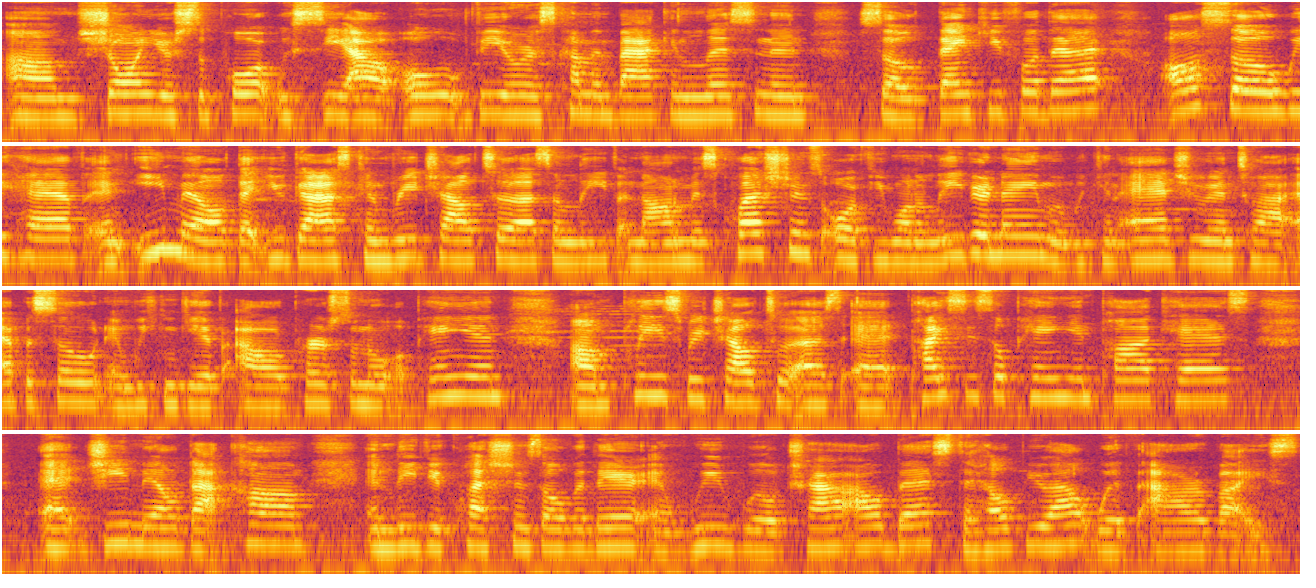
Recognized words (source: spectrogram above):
um, showing your support. We see our old viewers coming back and listening. So, thank you for that. Also, we have an email that you guys can reach out to us and leave anonymous questions, or if you want to leave your name, and we can add you into our episode and we can give our personal opinion. Um, please reach out to us at Pisces Opinion Podcast at gmail.com and leave your questions over there and we will try our best to help you out with our advice.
